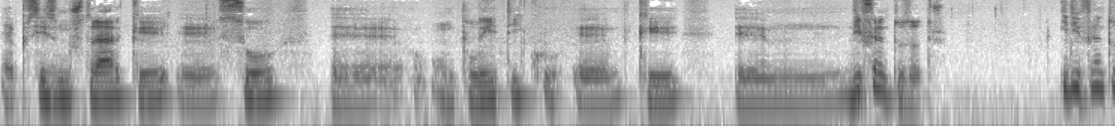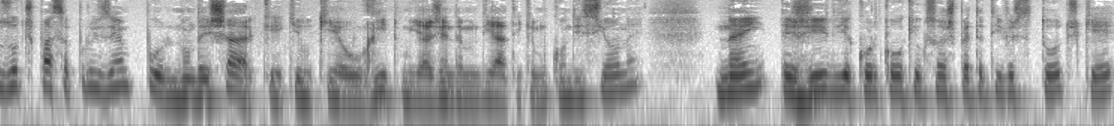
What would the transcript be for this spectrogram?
É preciso mostrar que uh, sou uh, um político que diferente dos outros. E diferente dos outros passa, por exemplo, por não deixar que aquilo que é o ritmo e a agenda mediática me condicionem, nem agir de acordo com aquilo que são as expectativas de todos, que é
